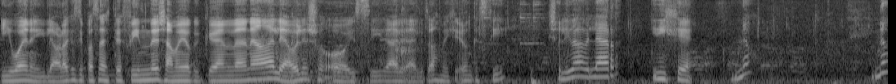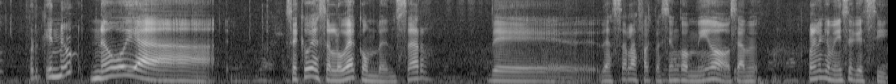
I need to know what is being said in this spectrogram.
Y bueno, y la verdad que si pasa este fin de ya medio que queda en la nada, le hablé yo hoy, sí, dale, dale. Todas me dijeron que sí. Yo le iba a hablar y dije, no. No, porque no, no voy a. O sea, ¿qué voy a hacer? ¿Lo voy a convencer de, de hacer la factación conmigo? O sea, me, que me dice que sí.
